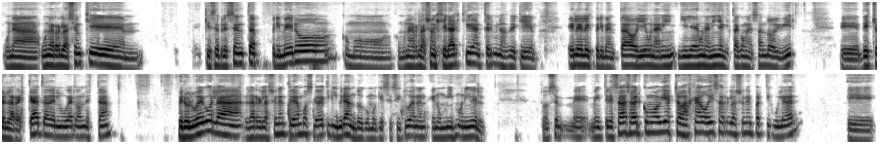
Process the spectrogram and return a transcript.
una, relación que, que se presenta primero como, una relación jerárquica en términos de que él es el experimentado y, una y ella es una niña que está comenzando a vivir. Eh, de hecho, él la rescata del lugar donde está pero luego la, relación entre ambos se va equilibrando, como que se sitúan en, un mismo nivel. Entonces, me, interesaba saber cómo habías trabajado esa relación en particular eh,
